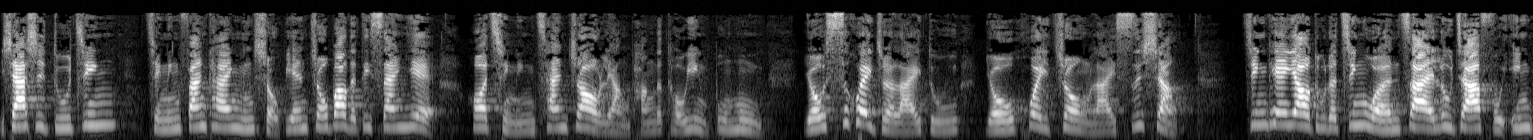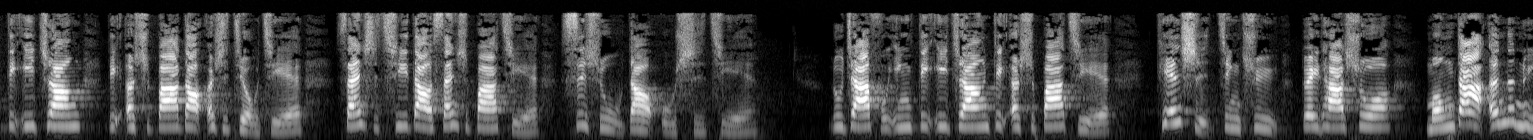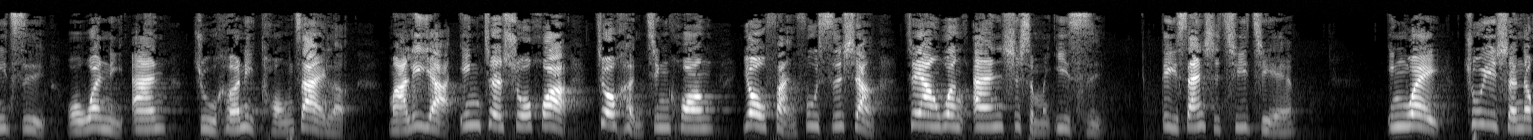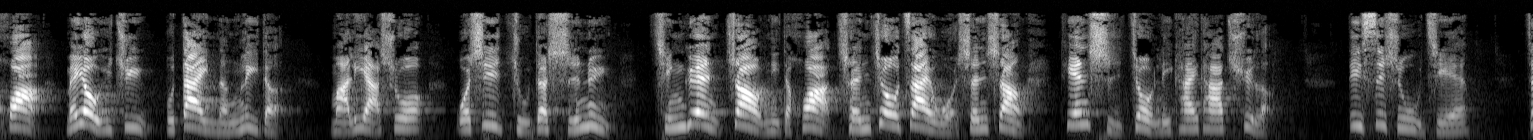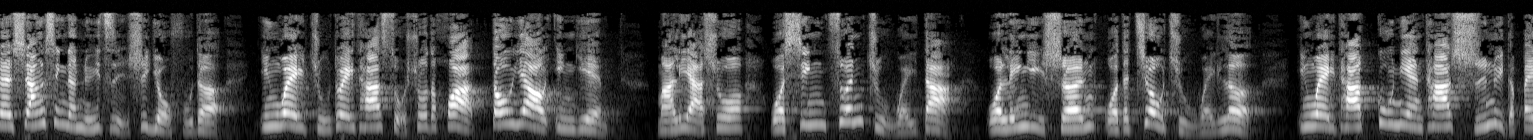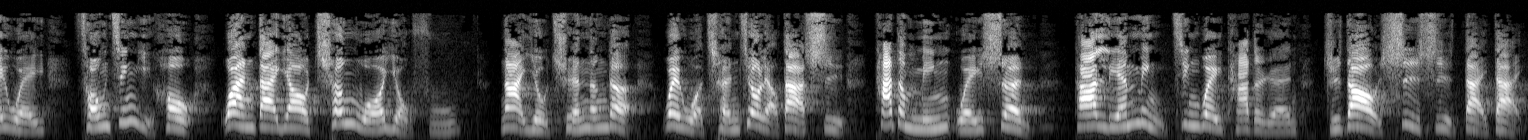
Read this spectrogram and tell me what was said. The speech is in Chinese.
以下是读经，请您翻开您手边周报的第三页，或请您参照两旁的投影布幕，由思会者来读，由会众来思想。今天要读的经文在路加福音第一章第二十八到二十九节，三十七到三十八节，四十五到五十节。路加福音第一章第二十八节，天使进去对他说：“蒙大恩的女子，我问你安，主和你同在了。”玛利亚因这说话就很惊慌，又反复思想，这样问安是什么意思。第三十七节，因为出于神的话，没有一句不带能力的。玛利亚说：“我是主的使女，情愿照你的话成就在我身上。”天使就离开她去了。第四十五节，这相信的女子是有福的，因为主对她所说的话都要应验。玛利亚说：“我心尊主为大。”我灵以神，我的救主为乐，因为他顾念他使女的卑微。从今以后，万代要称我有福。那有全能的为我成就了大事，他的名为圣。他怜悯敬畏他的人，直到世世代代。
